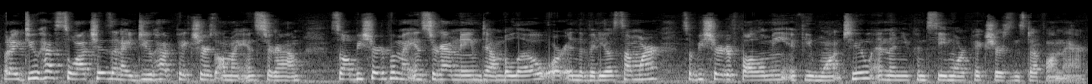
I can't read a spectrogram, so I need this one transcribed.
But I do have swatches and I do have pictures on my Instagram. So I'll be sure to put my Instagram name down below or in the video somewhere. So be sure to follow me if you want to and then you can see more pictures and stuff on there.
